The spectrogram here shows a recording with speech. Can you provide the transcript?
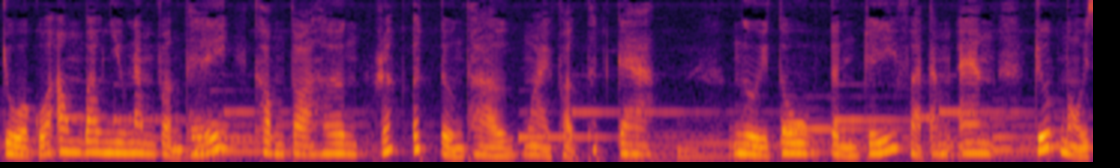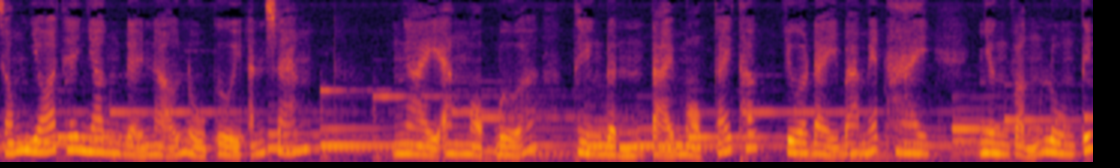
Chùa của ông bao nhiêu năm vận thế, không to hơn, rất ít tượng thờ ngoài phật thích ca. Người tu tình trí và tâm an trước mọi sóng gió thế nhân để nở nụ cười ánh sáng. Ngài ăn một bữa, thiền định tại một cái thất chưa đầy 3 mét 2, nhưng vẫn luôn tiếp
